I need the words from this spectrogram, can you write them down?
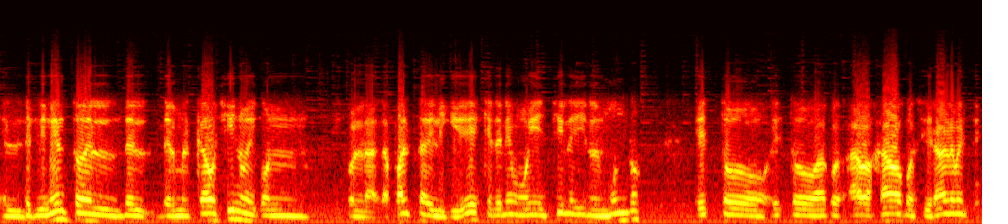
el decremento del, del, mercado chino y con, con la, la, falta de liquidez que tenemos hoy en Chile y en el mundo, esto esto ha, bajado considerablemente.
